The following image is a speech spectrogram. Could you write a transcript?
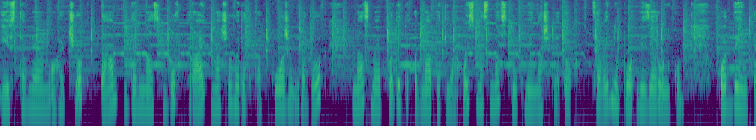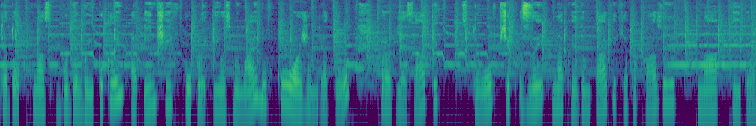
і вставляємо гачок там, де в нас був край нашого рядка. Кожен рядок в нас має входити одна петля. Ось у нас наступний наш рядок. Це видно по візерунку. Один рядок в нас буде випуклий, а інший впуклий. І ось ми маємо в кожен рядок пров'язати стовпчик з накидом, так як я показую на відео.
